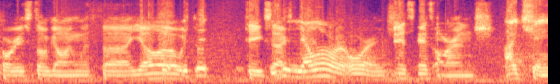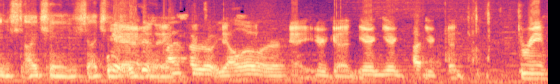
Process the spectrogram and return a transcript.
Corey's still going with uh, yellow, which is the exact. Is it yellow or orange? It's it's orange. I changed. I changed. I changed. Yeah, my it name. is. I wrote yellow or. Yeah, you're good. You're you're you're good. Three,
